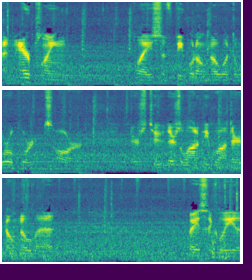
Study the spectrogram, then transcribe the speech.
an airplane place. If people don't know what the Worldports are, there's two. There's a lot of people out there don't know that. Basically, uh,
